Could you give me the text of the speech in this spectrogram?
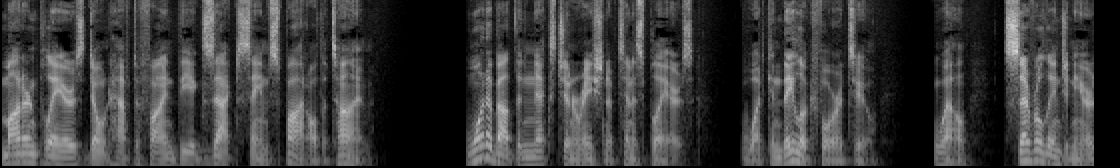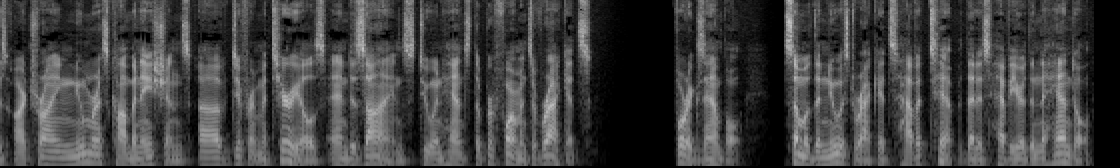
modern players don't have to find the exact same spot all the time. What about the next generation of tennis players? What can they look forward to? Well, several engineers are trying numerous combinations of different materials and designs to enhance the performance of rackets. For example, some of the newest rackets have a tip that is heavier than the handle,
